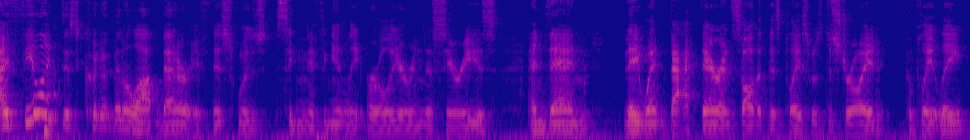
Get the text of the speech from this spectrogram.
I feel like this could have been a lot better if this was significantly earlier in the series, and then they went back there and saw that this place was destroyed completely.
